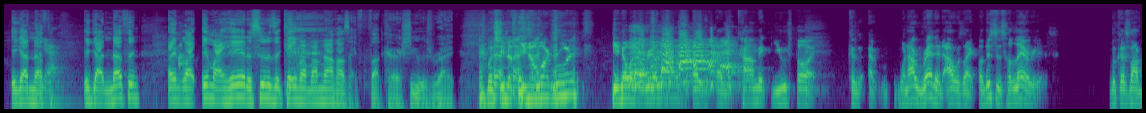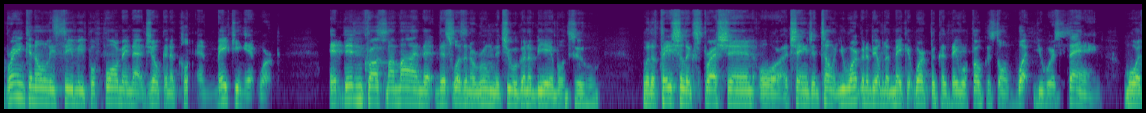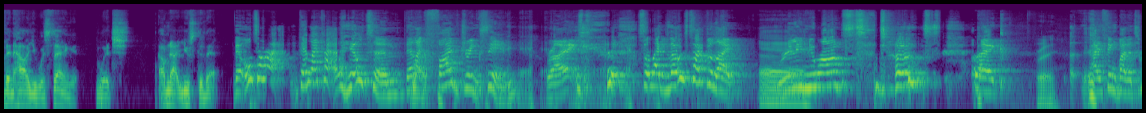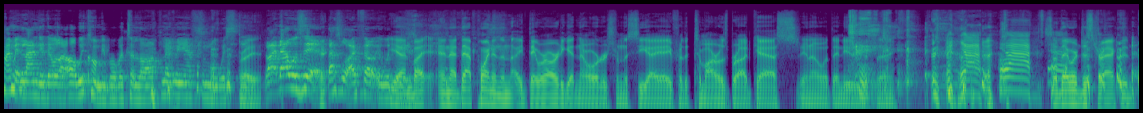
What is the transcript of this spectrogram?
it got nothing. Yeah. It got nothing. And like in my head, as soon as it came out my mouth, I was like, "Fuck her, she was right." But you know, you know what, Roy? You know what I realized as, as a comic, you thought because uh, when I read it, I was like, "Oh, this is hilarious," because my brain can only see me performing that joke in a clip and making it work. It didn't cross my mind that this wasn't a room that you were going to be able to, with a facial expression or a change in tone, you weren't going to be able to make it work because they were focused on what you were saying more than how you were saying it, which I'm not used to that. They're also like they're like at a Hilton. They're like five drinks in, right? so like those type of like Uh. really nuanced jokes, like Right. I think by the time it landed, they were like, "Oh, we can't be bothered to laugh. Let me have some more whiskey." Right. Like that was it. That's what I felt it would be. Yeah, be. and by and at that point in the night, they were already getting their orders from the CIA for the tomorrow's broadcasts. You know what they needed to say. so they were distracted.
